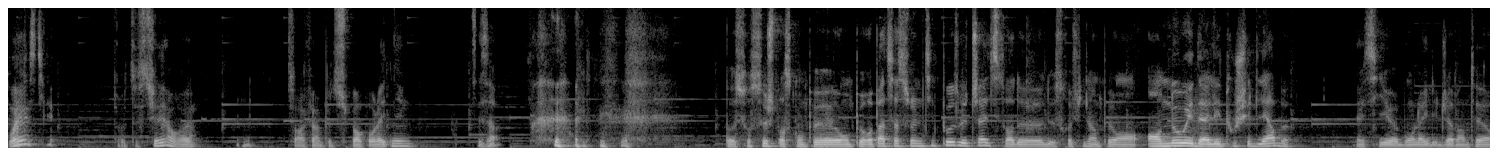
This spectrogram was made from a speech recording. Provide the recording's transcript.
Ouais. stylé. Ça aurait été stylé en vrai. Ça aurait fait un peu de support pour Lightning. C'est ça. Bon, sur ce, je pense qu'on peut, on peut repartir sur une petite pause, le chat, histoire de, de se refiler un peu en, en eau et d'aller toucher de l'herbe. Même si, euh, bon, là, il est déjà 20h,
